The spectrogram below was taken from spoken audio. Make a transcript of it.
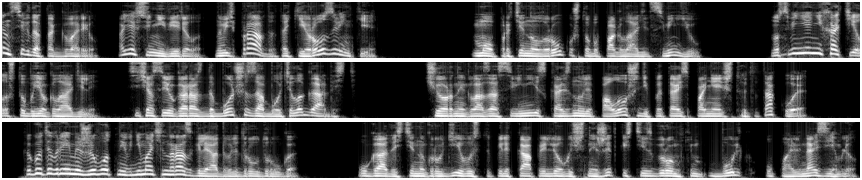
Кен всегда так говорил. А я все не верила. Но ведь правда, такие розовенькие. Мо протянул руку, чтобы погладить свинью. Но свинья не хотела, чтобы ее гладили. Сейчас ее гораздо больше заботила гадость. Черные глаза свиньи скользнули по лошади, пытаясь понять, что это такое. Какое-то время животные внимательно разглядывали друг друга. У гадости на груди выступили капли легочной жидкости и с громким бульк упали на землю.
